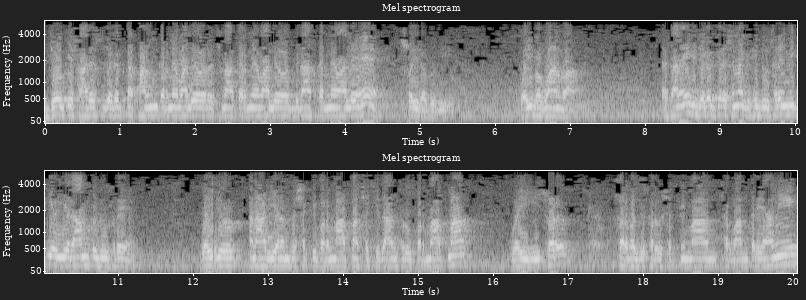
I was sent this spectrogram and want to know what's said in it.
जो कि सारे जगत का पालन करने वाले और रचना करने वाले और विनाश करने वाले हैं, सोई रघुवीर वही भगवान राम है। ऐसा नहीं कि जगत की रचना किसी दूसरे ने की ये राम कोई दूसरे हैं। वही जो अनादि अनंत शक्ति परमात्मा, सच्चिदान स्वरूप परमात्मा, वही ईश्वर, सर्वज्ञ सर्वशक्तिमान, सर्वांतरयामी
